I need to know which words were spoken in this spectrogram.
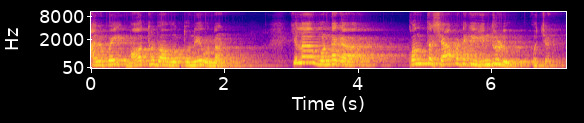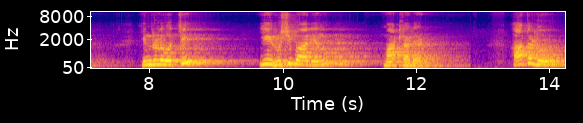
ఆమెపై మాతృభావంతోనే ఉన్నాడు. ఇలా ఉండగా కొంతసేపటికి ఇంద్రుడు వచ్చాడు. ఇంద్రుడు వచ్చి ఈ ఋషి భార్యను మాట్లాడాడు. అతడు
